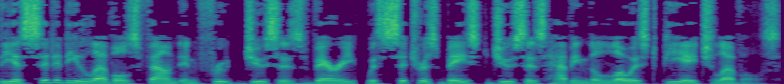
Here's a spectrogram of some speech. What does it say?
The acidity levels found in fruit juices vary, with citrus-based juices having the lowest pH levels.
